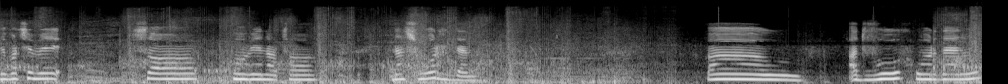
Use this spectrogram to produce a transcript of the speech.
Zobaczymy co powie na to nasz Warden. O, a dwóch Wardenów.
